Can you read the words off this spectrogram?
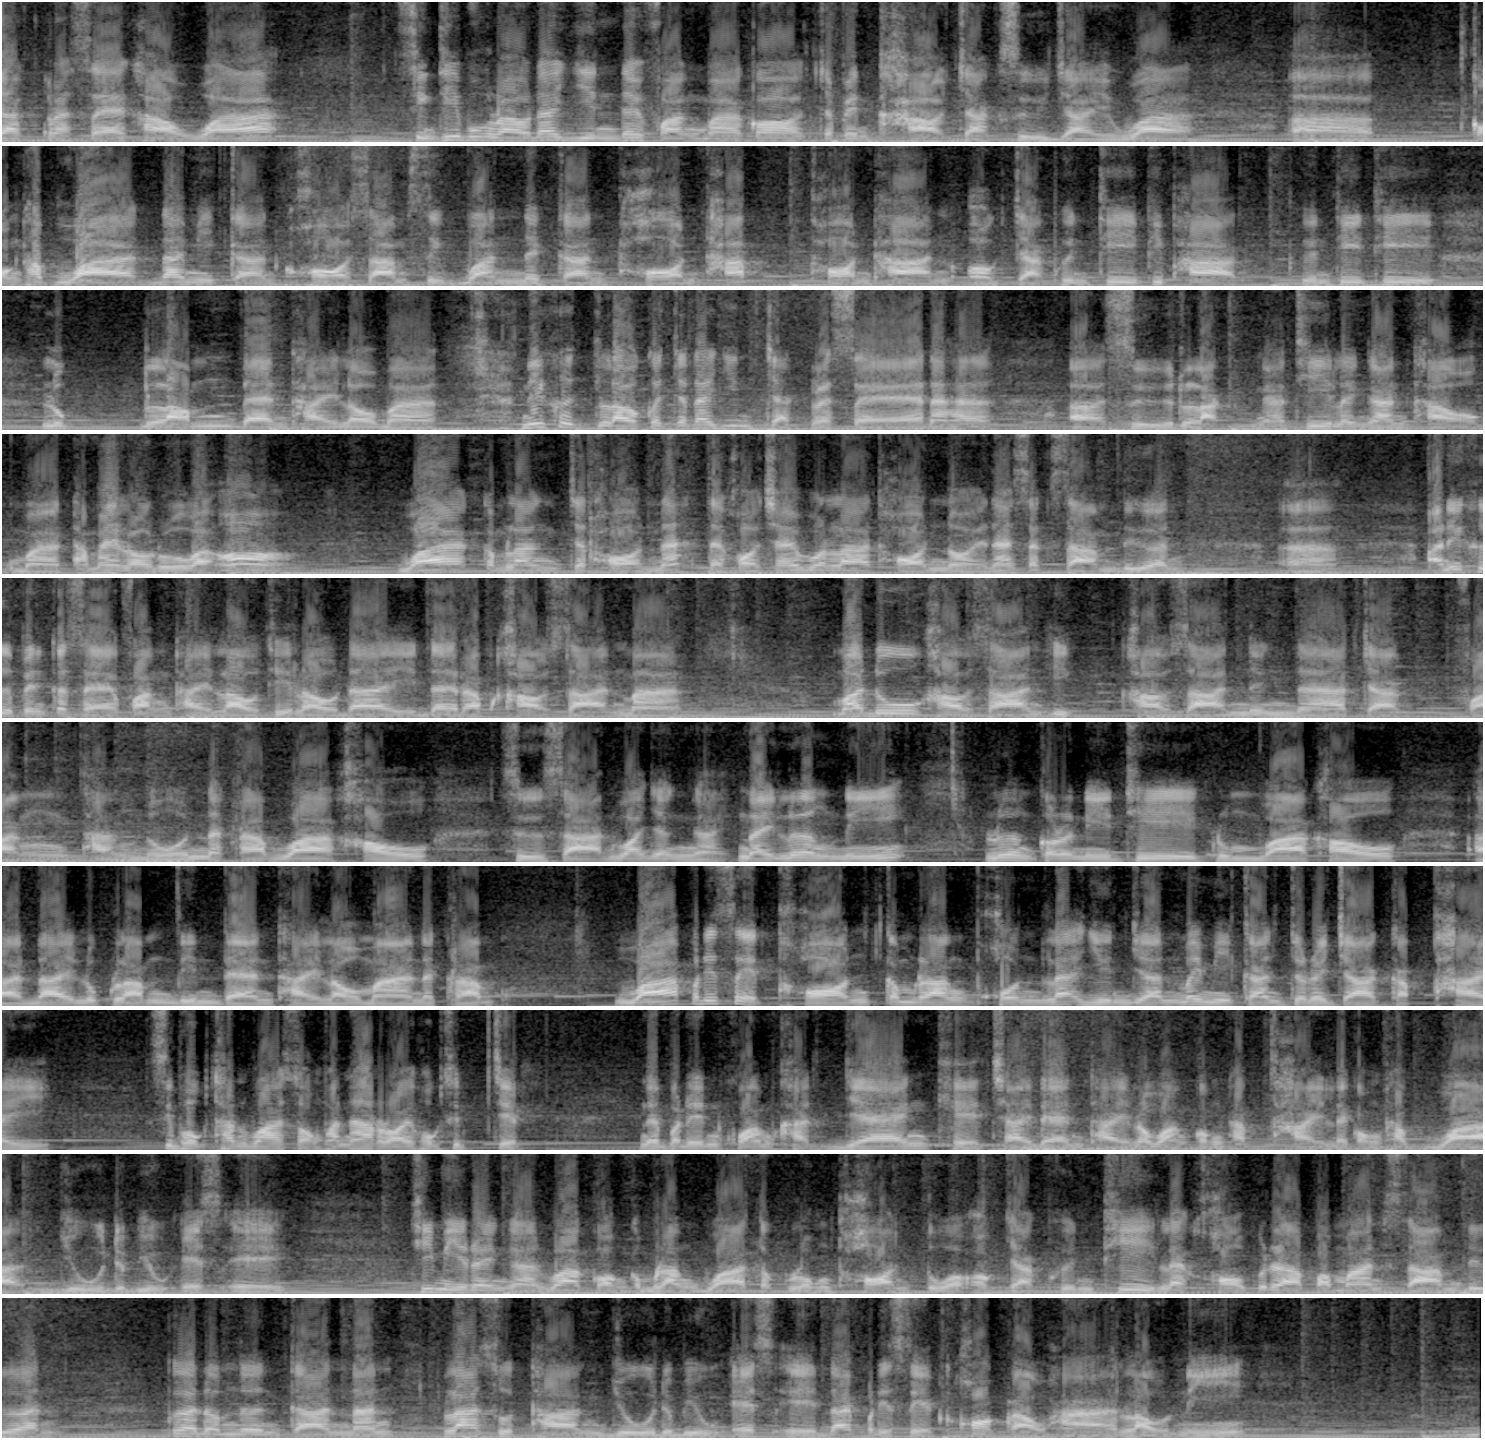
จากกระแสข่าวว่า สิ่งที่พวกเราได้ยินได้ฟังมาก็จะเป็นข่าวจากสื่อใหญ่ว่าอกองทัพว้าได้มีการขอ 30 วันในการถอนทัพถอนฐานออกจากพื้นที่พิพาทพื้นที่ที่ลุกล้ำแดนไทยเรามา นี่คือเราก็จะได้ยินจากกระแสนะฮะสื่อหลักนะที่รายงานข่าวออกมาทำให้เรารู้ว่าอ้อว่ากำลังจะถอนนะ แต่ขอใช้เวลาถอนหน่อยนะสัก 3 เดือนอ่า อันนี้คือเป็นกระแสฝั่งไทยเราที่เราได้ได้รับข่าวสารมา มาดูข่าวสารอีกข่าวสารหนึ่งนะจากฝั่งทางโน้นนะครับว่าเขาสื่อสารว่ายังไง ในเรื่องนี้เรื่องกรณีที่กลุ่มว้าเขาอ่าได้ลุกล้ำดินแดนไทยเรามานะครับว้าปฏิเสธถอนกำลังพลและยืนยันไม่มีการเจรจากับไทย 16 ธันวา 2567 ในประเด็นความขัดแย้งเขตชายแดนไทย ระหว่างกองทัพไทยและกองทัพว้า UWSA ที่มีรายงานว่ากองกำลังว้าตกลงถอนตัวออกจากพื้นที่และขอเวลาประมาณ 3 เดือน เพื่อดำเนินการนั้นล่าสุดทาง UWSA ได้ปฏิเสธข้อกล่าวหาเหล่านี้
